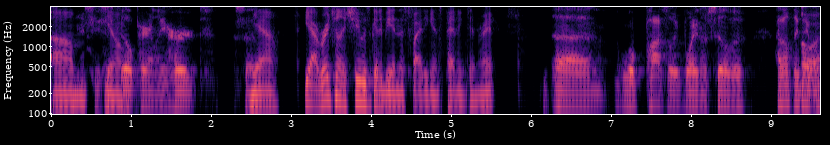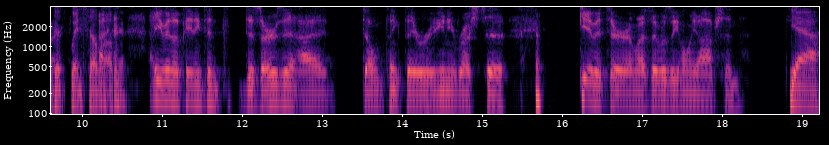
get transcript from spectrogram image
Um, she's you know, still apparently hurt. So yeah, yeah. Originally, she was going to be in this fight against Pennington, right? Uh, well, possibly Bueno Silva. I don't think they oh, good Bueno Silva. Okay. even though Pennington deserves it, I don't think they were any rush to give it to her unless it was the only option. Yeah,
